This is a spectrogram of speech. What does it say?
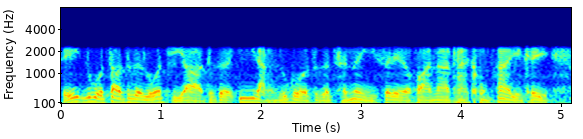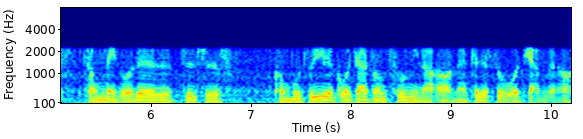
诶，如果照这个逻辑啊，这个伊朗如果这个承认以色列的话，那他恐怕也可以从美国的支持恐怖主义的国家中除名了哦。那这个是我讲的哦。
